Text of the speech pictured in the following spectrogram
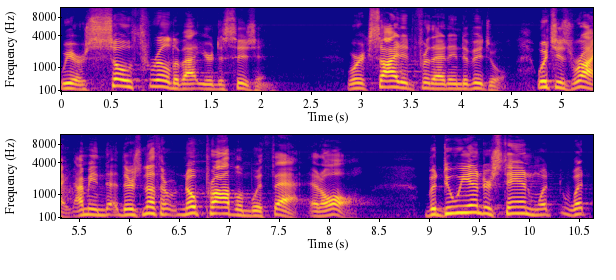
We are so thrilled about your decision. We're excited for that individual, which is right. I mean, there's nothing, no problem with that at all. But do we understand what, what,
